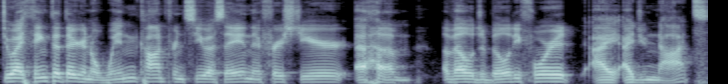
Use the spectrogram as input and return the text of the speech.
do I think that they're going to win Conference USA in their first year um, of eligibility for it? I, I do not.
